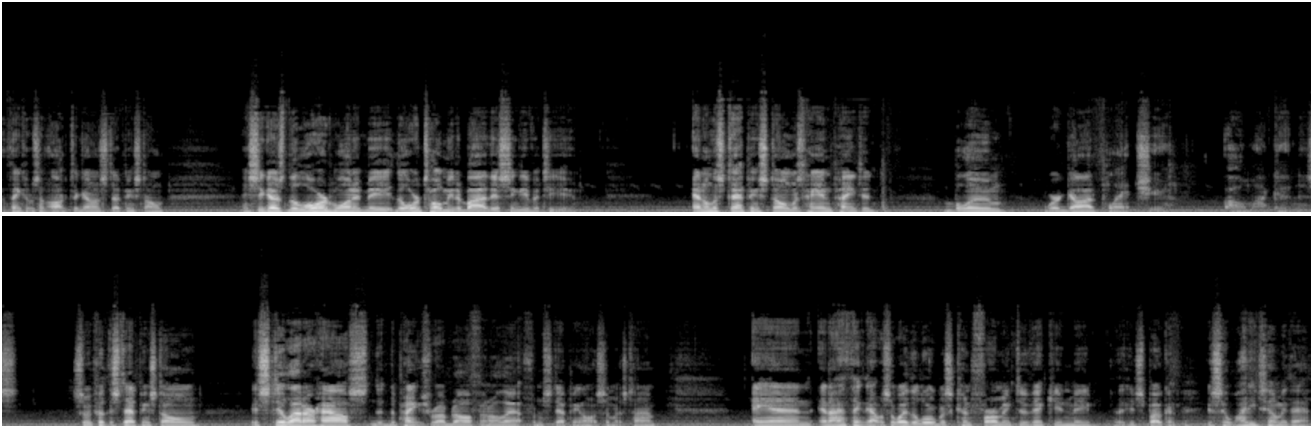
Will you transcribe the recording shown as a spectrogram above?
I think it was an octagon stepping stone. And she goes, The Lord wanted me, the Lord told me to buy this and give it to you. And on the stepping stone was hand painted, bloom where God plants you. Oh my goodness. So we put the stepping stone it's still at our house. The, the paint's rubbed off and all that from stepping on it so much time. And and I think that was the way the Lord was confirming to Vicky and me that He'd spoken. You say, why did He tell me that?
